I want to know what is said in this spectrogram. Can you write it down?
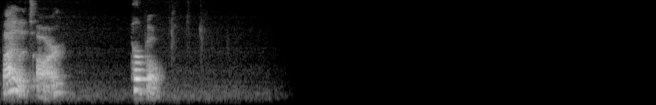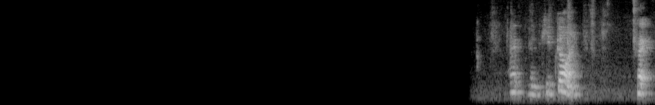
violets are Purple. Alright, we're gonna keep going. Okay.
